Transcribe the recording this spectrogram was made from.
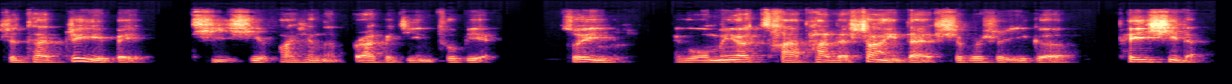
是他这一辈体系发现了 BRCA 基因突变，所以我们要查他的上一代是不是一个胚系的。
